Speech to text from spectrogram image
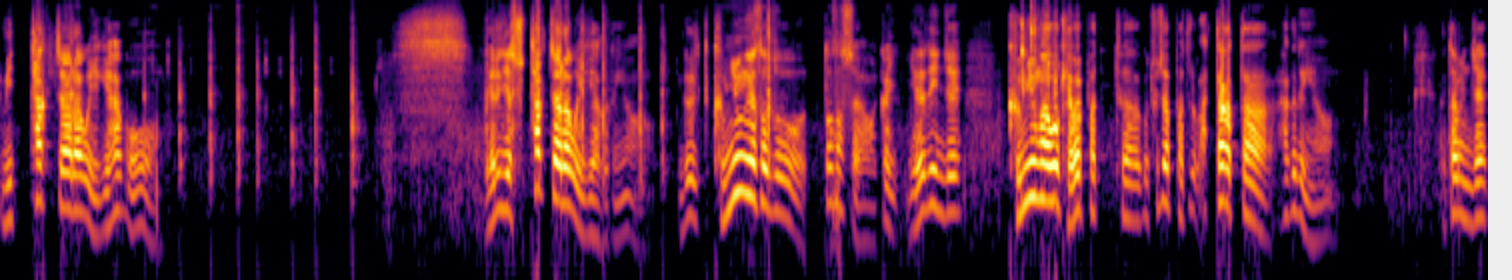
위탁자라고 얘기하고 얘를 이제 수탁자라고 얘기하거든요. 이걸 금융에서도 떠섰어요. 그러니까 얘네들이 이제 금융하고 개발 파트하고 투자 파트를 왔다 갔다 하거든요. 그렇다면 이제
